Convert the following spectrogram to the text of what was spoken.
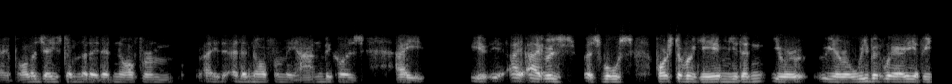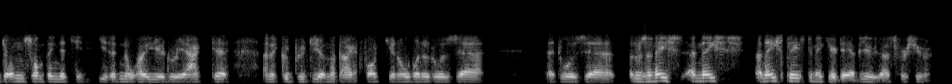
I apologized to him that I didn't offer him I, I didn't offer him my hand because I I, I was, I suppose, first ever game. You didn't, you were, you were a wee bit wary if he'd done something that you, you didn't know how you'd react to, and it could put you on the back foot, you know. But it was, uh, it was uh, it was a nice a nice a nice place to make your debut. That's for sure.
